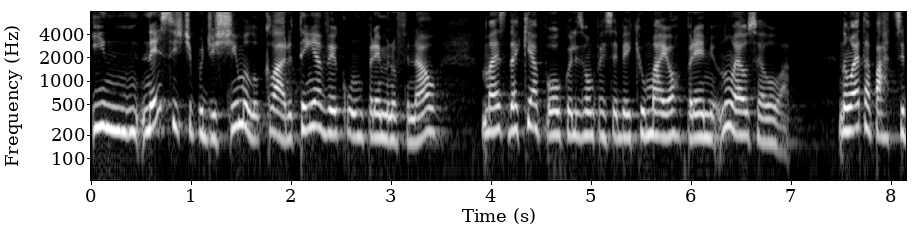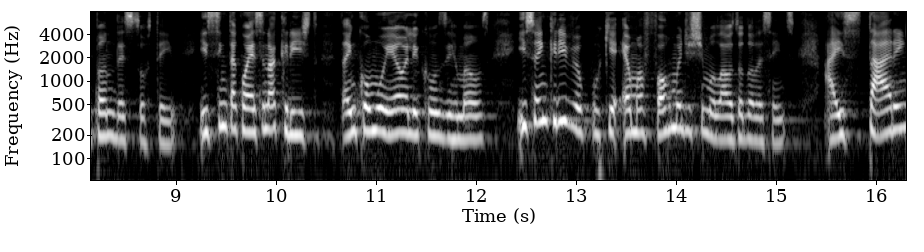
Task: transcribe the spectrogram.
E nesse tipo de estímulo, claro, tem a ver com um prêmio no final, Mas daqui a pouco eles vão perceber que o maior prêmio não é o celular. Não é estar tá participando desse sorteio. E sim estar tá conhecendo a Cristo, estar tá em comunhão ali com os irmãos. Isso é incrível, porque é uma forma de estimular os adolescentes a estarem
